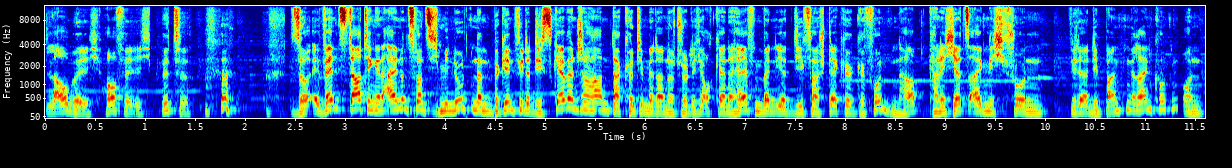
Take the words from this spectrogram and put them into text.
Glaube ich, hoffe ich, bitte. So, Event starting in 21 Minuten, dann beginnt wieder die Scavenger Hunt. Da könnt ihr mir dann natürlich auch gerne helfen, wenn ihr die Verstecke gefunden habt. Kann ich jetzt eigentlich schon wieder in die Banken reingucken? Und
